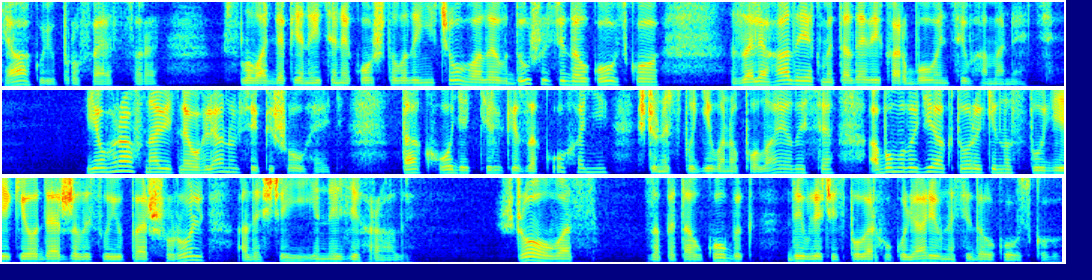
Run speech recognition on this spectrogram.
Дякую, професоре. Слова для п'яниці не коштували нічого, але в душу Сідалковського залягали, як металеві карбованці в гаманець. Євграф навіть не оглянувся і пішов геть. Так ходять тільки закохані, що несподівано полаялися, або молоді актори кіностудії, які одержали свою першу роль, але ще її не зіграли. Що у вас? запитав Кобик, дивлячись поверх окулярів на Сідалковського.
